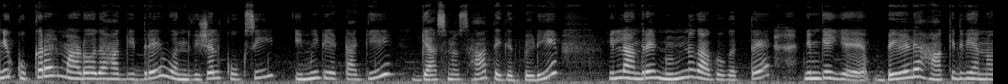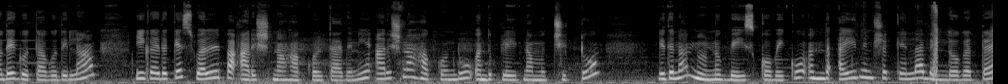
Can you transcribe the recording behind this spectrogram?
ನೀವು ಕುಕ್ಕರಲ್ಲಿ ಮಾಡೋದು ಹಾಗಿದ್ದರೆ ಒಂದು ವಿಷಲ್ ಕೂಗಿಸಿ ಇಮಿಡಿಯೇಟಾಗಿ ಗ್ಯಾಸ್ನೂ ಸಹ ತೆಗೆದುಬಿಡಿ. ಇಲ್ಲಾಂದರೆ ನುಣ್ಣಗಾಗೋಗುತ್ತೆ. ನಿಮಗೆ ಬೇಳೆ ಹಾಕಿದ್ವಿ ಅನ್ನೋದೇ ಗೊತ್ತಾಗೋದಿಲ್ಲ. ಈಗ ಇದಕ್ಕೆ ಸ್ವಲ್ಪ ಅರಿಶಿನ ಹಾಕ್ಕೊಳ್ತಾ ಇದ್ದೀನಿ ಅರಿಶಿನ ಹಾಕ್ಕೊಂಡು ಒಂದು ಪ್ಲೇಟ್ನ ಮುಚ್ಚಿಟ್ಟು ಇದನ್ನು ನುಣ್ಣಗೆ ಬೇಯಿಸ್ಕೋಬೇಕು. ಒಂದು ಐದು ನಿಮಿಷಕ್ಕೆಲ್ಲ ಬೆಂದೋಗುತ್ತೆ.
